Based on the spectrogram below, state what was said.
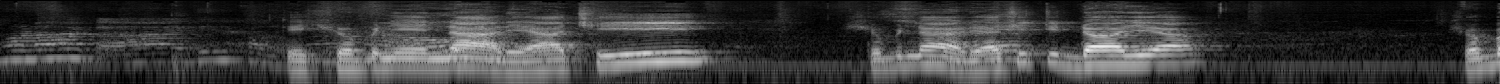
ਹੁਣ ਹੈਗਾ ਇਹਦੇ ਲਓ। ਤੇ ਸ਼ੁਭ ਨੇ ਨਹਾ ਲਿਆ ਸੀ ਸ਼ੁਭ ਨਹਾ ਲਿਆ ਸੀ ਟਿੱਡਾ ਜਿਹਾ। ਸ਼ੁਭ?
